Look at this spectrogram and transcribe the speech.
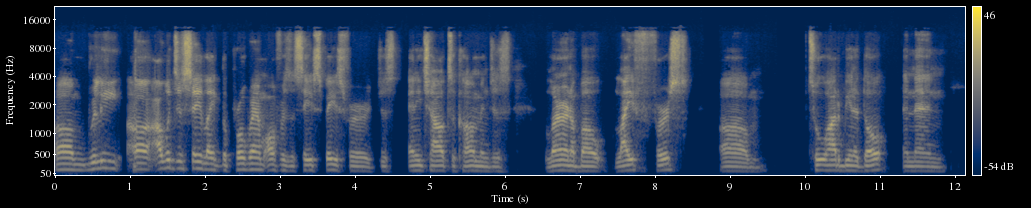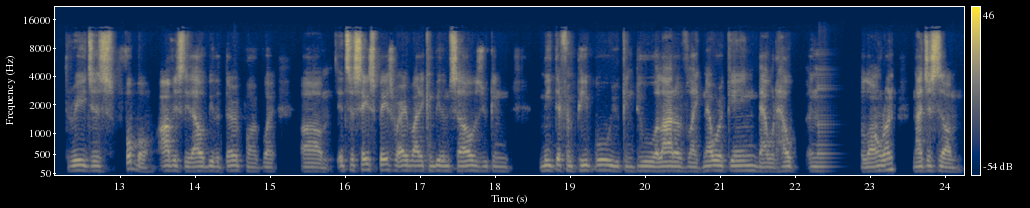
Um, really, uh, I would just say like the program offers a safe space for just any child to come and just learn about life first. Um, two, how to be an adult, and then three, just football. Obviously, that would be the third part, but um, it's a safe space where everybody can be themselves. You can meet different people. You can do a lot of like networking that would help in the long run, not just um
